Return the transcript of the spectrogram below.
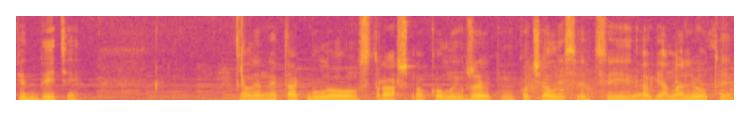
підбиті, але не так було страшно, коли вже почалися ці авіанальоти.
